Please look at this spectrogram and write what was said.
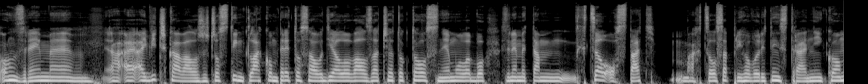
On zrejme aj, aj vyčkával, že čo s tým tlakom, preto sa oddialoval začiatok toho snemu, lebo zrejme tam chcel ostať a chcel sa prihovoriť tým stranníkom,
